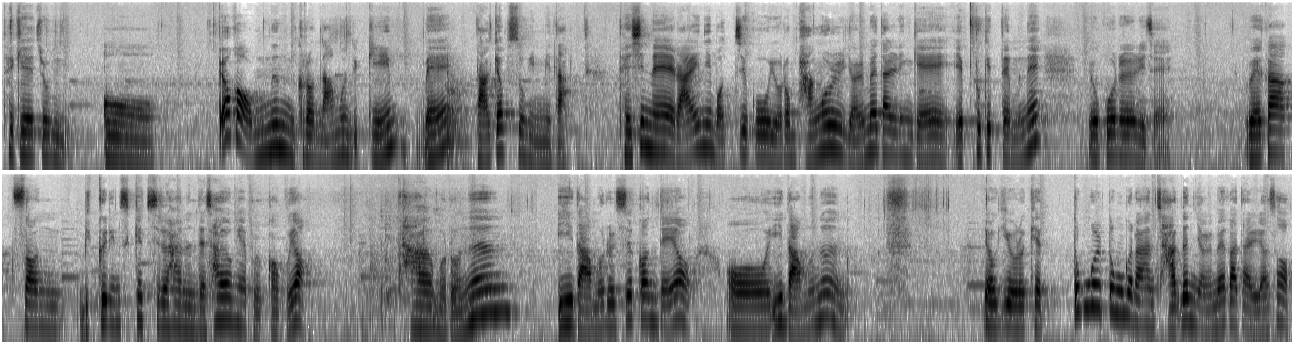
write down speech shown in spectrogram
되게 좀 어, 뼈가 없는 그런 나무 느낌의 낙엽송입니다. 대신에 라인이 멋지고 이런 방울 열매 달린 게 예쁘기 때문에 요거를 이제 외곽선 밑그림 스케치를 하는데 사용해 볼 거고요. 다음으로는 이 나무를 쓸 건데요. 어, 이 나무는 여기 이렇게 동글동글한 작은 열매가 달려서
